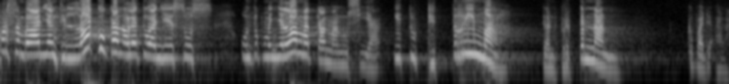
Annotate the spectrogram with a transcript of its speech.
persembahan yang dilakukan oleh Tuhan Yesus untuk menyelamatkan manusia itu diterima dan berkenan kepada Allah.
